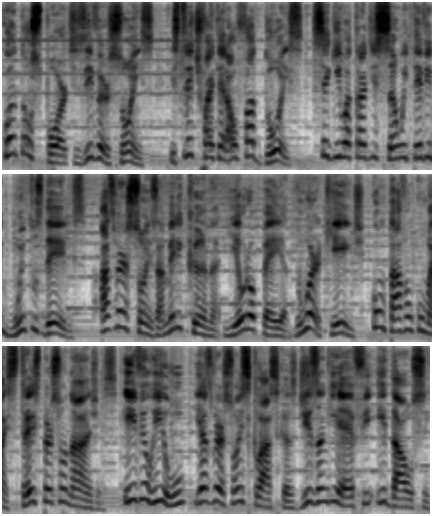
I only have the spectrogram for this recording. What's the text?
Quanto aos portes e versões, Street Fighter Alpha 2 seguiu a tradição e teve muitos deles, as versões americana e europeia do arcade contavam com mais três personagens, Evil Ryu e as versões clássicas de Zangief e Dawson.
